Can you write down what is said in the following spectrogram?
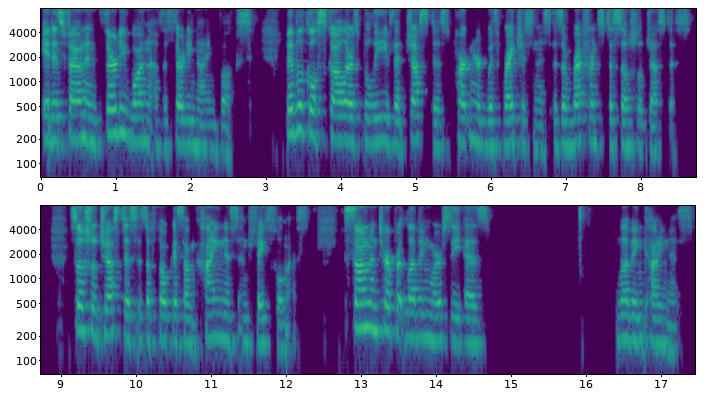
It is found in 31 of the 39 books. Biblical scholars believe that justice partnered with righteousness is a reference to social justice. Social justice is a focus on kindness and faithfulness. Some interpret loving mercy as loving kindness.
